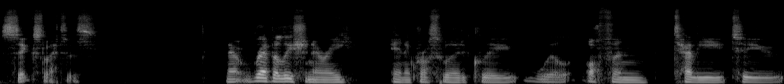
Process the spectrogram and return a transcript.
Six letters. Now, revolutionary in a crossword clue will often tell you to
